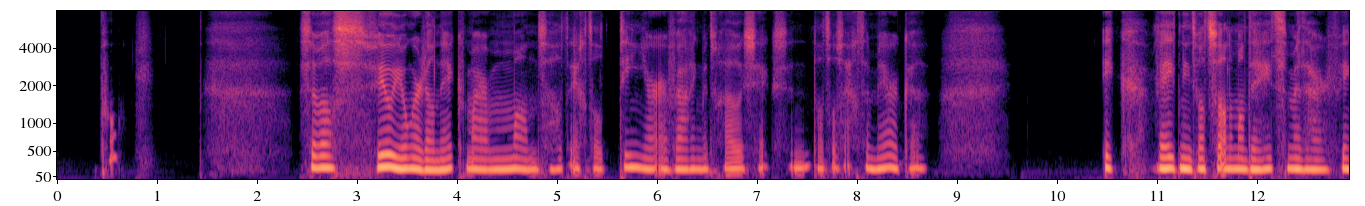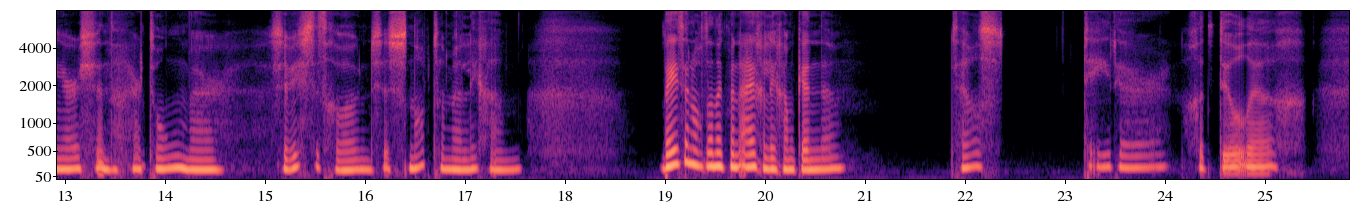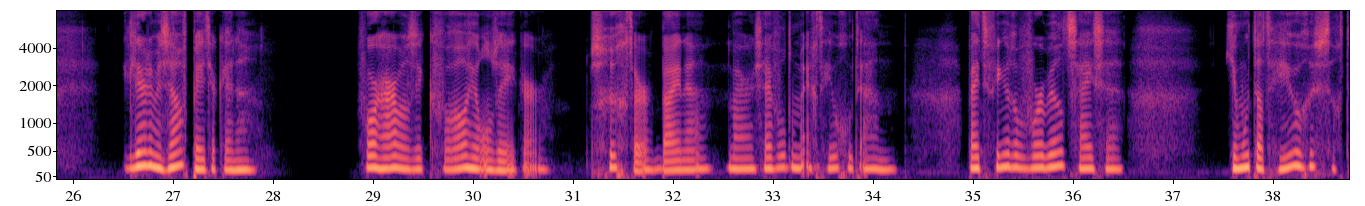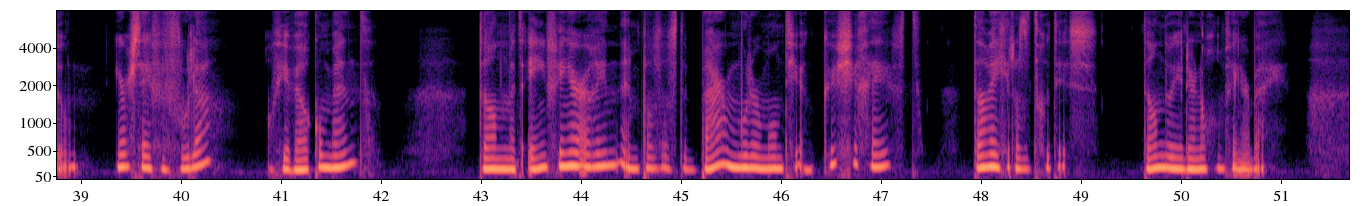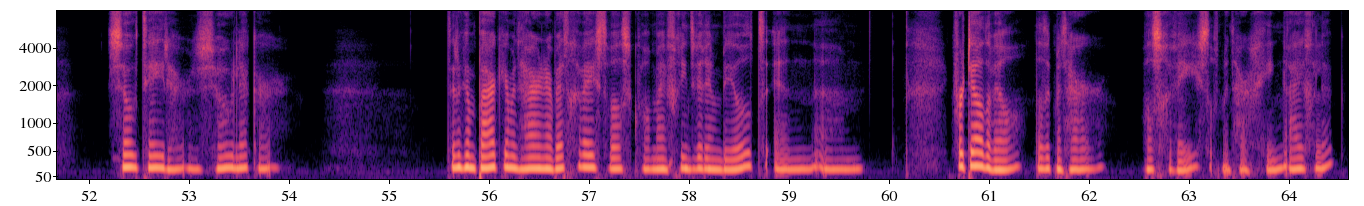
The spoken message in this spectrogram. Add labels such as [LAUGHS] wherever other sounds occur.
Ze was veel jonger dan ik, maar man, ze had echt al tien jaar ervaring met vrouwenseks. En dat was echt te merken. Ik weet niet wat ze allemaal deed met haar vingers en haar tong, maar ze wist het gewoon. Ze snapte mijn lichaam. Beter nog dan ik mijn eigen lichaam kende. Zij was teder, geduldig. Ik leerde mezelf beter kennen. Voor haar was ik vooral heel onzeker schuchter bijna, maar zij voelde me echt heel goed aan. Bij het vingeren bijvoorbeeld zei ze: Je moet dat heel rustig doen. Eerst even voelen of je welkom bent. Dan met één vinger erin en pas als de baarmoedermond je een kusje geeft, dan weet je dat het goed is. Dan doe je er nog een vinger bij. Zo teder, zo lekker. Toen ik een paar keer met haar naar bed geweest was, kwam mijn vriend weer in beeld en ik vertelde wel dat ik met haar was geweest, of met haar ging eigenlijk.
